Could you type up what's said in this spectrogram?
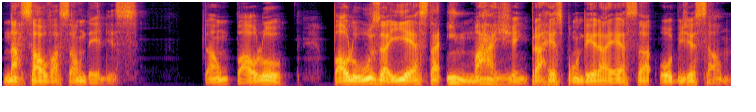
na salvação deles. Então, Paulo Paulo usa aí esta imagem para responder a essa objeção.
